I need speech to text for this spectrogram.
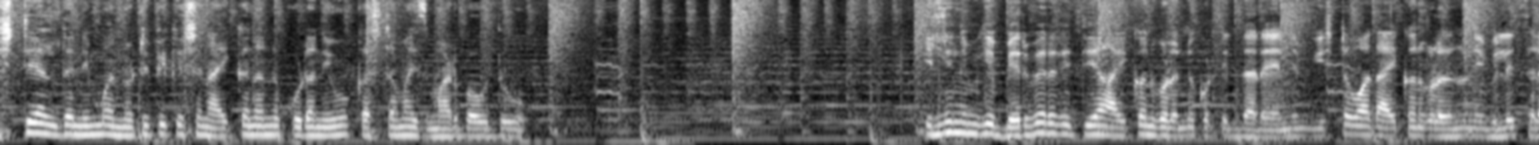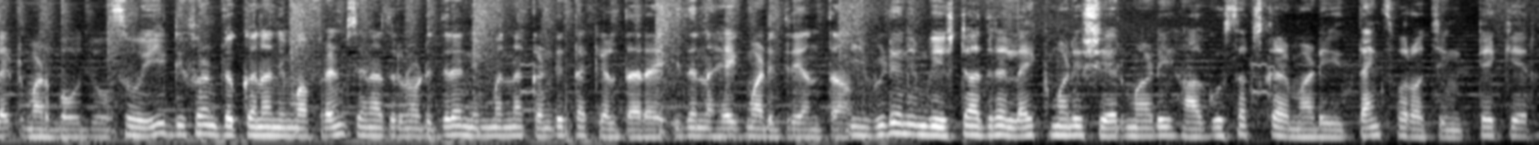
ಇಷ್ಟೇ ಅಲ್ಲದೆ ನಿಮ್ಮ ನೋಟಿಫಿಕೇಶನ್ ಐಕನ್ ಅನ್ನು ಕೂಡ ನೀವು ಕಸ್ಟಮೈಸ್ ಮಾಡಬಹುದು ಇಲ್ಲಿ ನಿಮಗೆ ಬೇರೆ ಬೇರೆ ರೀತಿಯ ಐಕಾನ್ಗಳನ್ನು ಕೊಟ್ಟಿದ್ದಾರೆ. ನಿಮ್ಗೆ ಇಷ್ಟವಾದ ಐಕಾನ್ಗಳನ್ನು ನೀವು ಇಲ್ಲಿ ಸೆಲೆಕ್ಟ್ ಮಾಡಬಹುದು ಸೊ ಈ ಡಿಫ್ರೆಂಟ್ ಲುಕ್ ಅನ್ನ ನಿಮ್ಮ ಫ್ರೆಂಡ್ಸ್ ಏನಾದರೂ ನೋಡಿದ್ರೆ ನಿಮ್ಮನ್ನ ಖಂಡಿತ ಕೇಳ್ತಾರೆ. ಇದನ್ನ ಹೇಗೆ ಮಾಡಿದ್ರಿ ಅಂತ. ಈ ವಿಡಿಯೋ ನಿಮಗೆ ಇಷ್ಟ ಆದರೆ ಲೈಕ್ ಮಾಡಿ ಶೇರ್ ಮಾಡಿ ಹಾಗೂ ಸಬ್ಸ್ಕ್ರೈಬ್ ಮಾಡಿ. Thanks for watching take care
